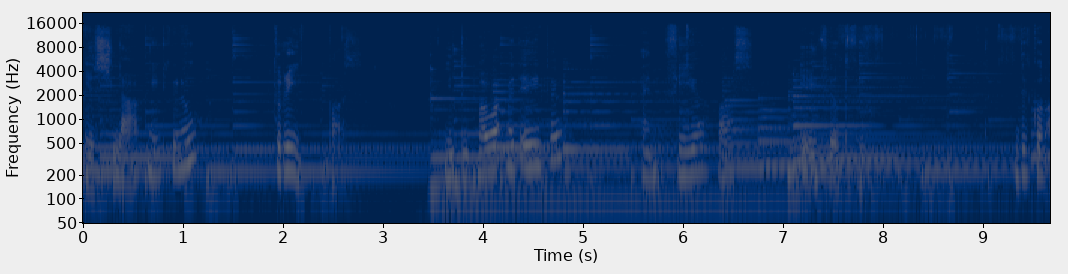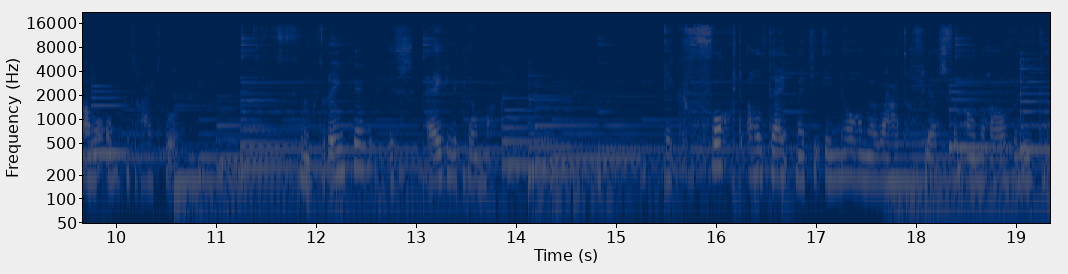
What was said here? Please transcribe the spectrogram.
je slaapt niet genoeg. Drie was, je doet maar wat met eten. En vier was, je eet veel te veel. Dit kon allemaal omgedraaid worden. Genoeg drinken is eigenlijk heel makkelijk. Ik vocht altijd met die enorme waterfles van anderhalve liter.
